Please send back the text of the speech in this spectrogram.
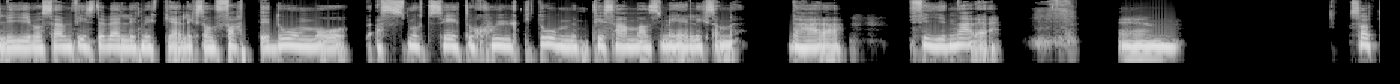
liv och sen finns det väldigt mycket liksom fattigdom och alltså, smutsighet och sjukdom tillsammans med liksom det här finare. Um, så att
